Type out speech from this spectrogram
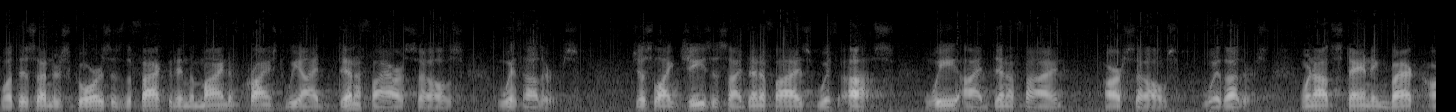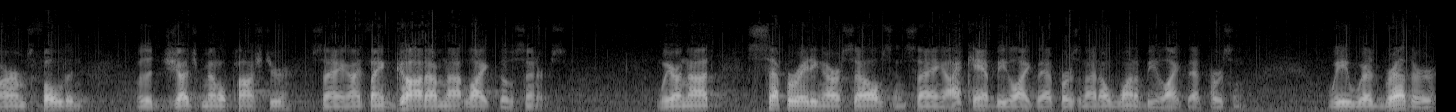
What this underscores is the fact that in the mind of Christ we identify ourselves with others. Just like Jesus identifies with us, we identified ourselves with others. We're not standing back, arms folded, with a judgmental posture, saying, I thank God I'm not like those sinners. We are not separating ourselves and saying, I can't be like that person, I don't want to be like that person. We would rather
